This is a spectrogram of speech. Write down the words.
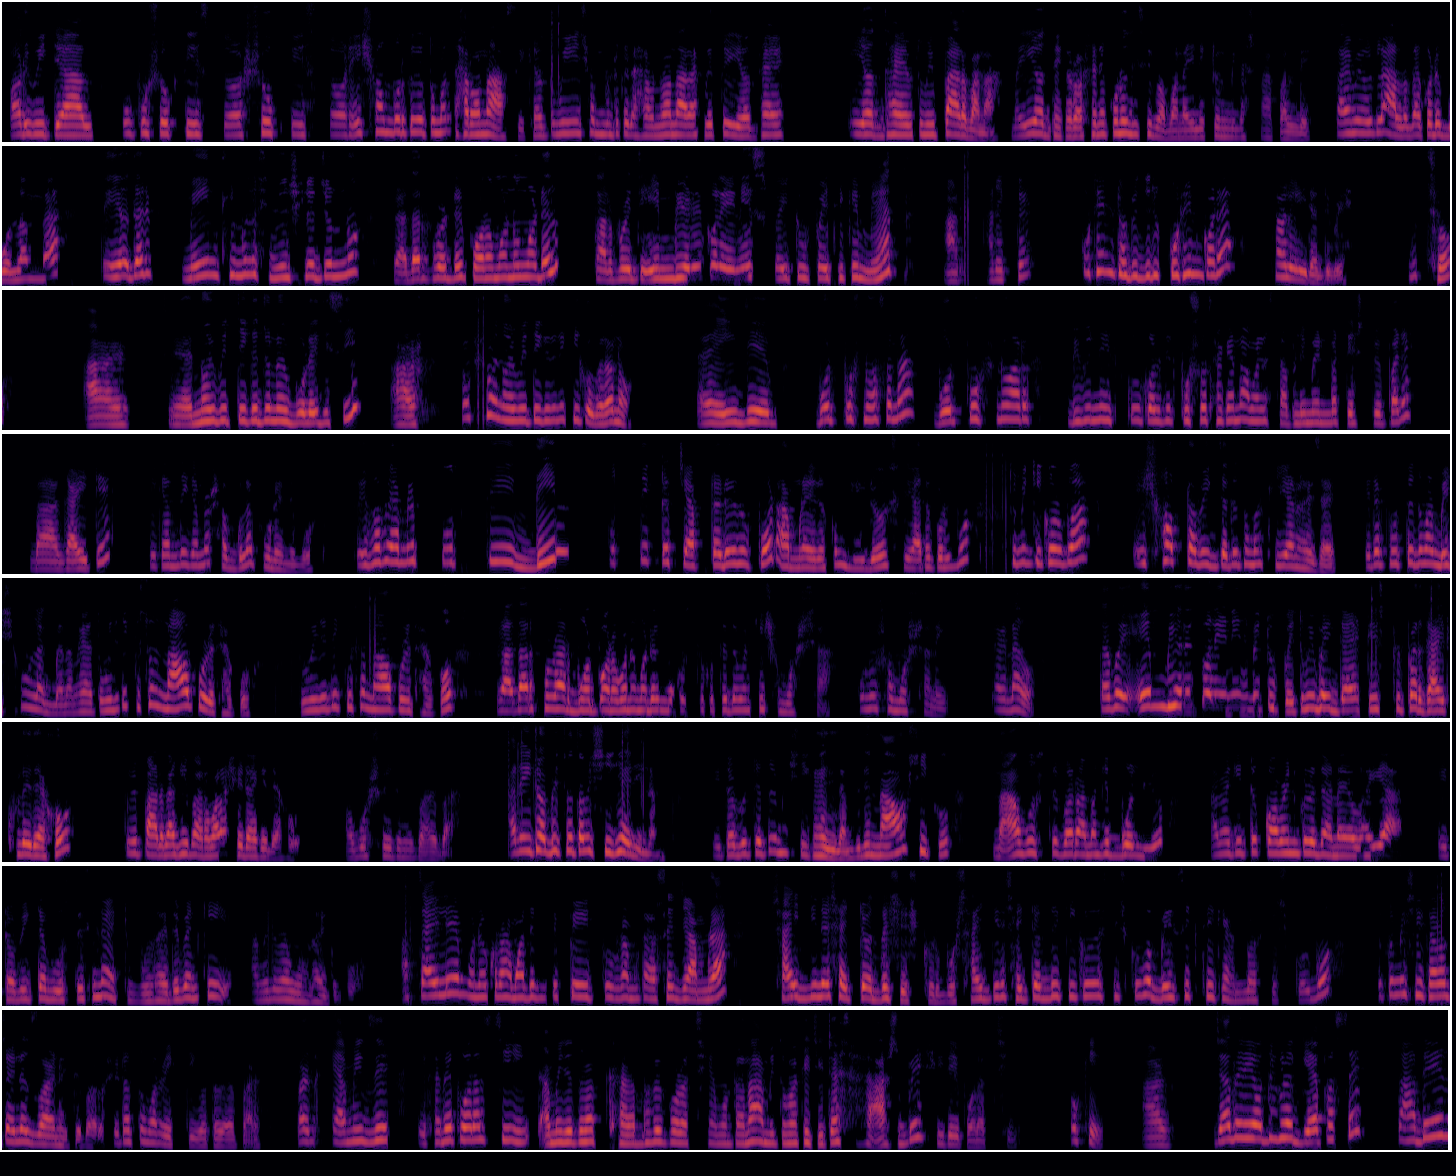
অরবিটাল, উপশক্তি স্তর, শক্তি স্তর, এই সম্পর্কে তো তোমার ধারণা আছে। কারণ তুমি এই সম্পর্কে ধারণা না রাখলে তো এই অধ্যায়, এই অধ্যায়ে তুমি পারবা না এই অধ্যায়ে রসায়নে কোনো কিছু পাবা না ইলেকট্রন বিন্যাস না পারলে। তাই আমি ওগুলো আলাদা করে বললাম না। তো এই অধ্যায়ের মেইন থিম হলো সৃজনশীলের জন্য রাদারফোর্ডের পরমাণু মডেল তারপরে যে এমবিএর করে এনএস বাই টু পাই থেকে ম্যাথ আর আরেকটা কঠিন টপিক যদি কঠিন করে, তাহলে এইটা দেবে। বুঝছ? আর নৈবিত্তিকের জন্য বলে দিছি। আর সবসময় নৈবিত্তিকের জন্য কি করবে জানো? এই যে বোর্ড প্রশ্ন আছে না? বোর্ড প্রশ্ন আর বিভিন্ন স্কুল, কলেজের প্রশ্ন থাকে না আমাদের সাপ্লিমেন্ট বা টেস্ট পেপারে বা গাইডে সেখান থেকে আমরা সবগুলো পড়ে নেব। তো এইভাবে আমরা প্রতিদিন প্রত্যেকটা চ্যাপ্টারের উপর আমরা এরকম ভিডিও শেয়ার করব। তুমি কি করবা? এই সব টপিক যাতে তোমার ক্লিয়ার হয়ে যায়। এটা পড়তে তোমার বেশিক্ষণ লাগবে না। ভাইয়া, তুমি যদি কিছু নাও পড়ে থাকো, তুমি যদি কিছু নাও পড়ে থাকো রাদার ফোর আর বোর্ড পরমাণু মডেল মুখস্থ করতে তোমার কি সমস্যা? কোনো সমস্যা নেই। তাই না? তারপর এমবিএর করে এনএস বাই টু তুমি ভাই টেস্ট পেপার গাইড খুলে দেখো। তুমি পারবা কি পারবা সেটাকে দেখো। অবশ্যই তুমি পারবা। আর এই টপিকটা তো আমি শিখাই দিলাম। এই টপিকটা তো আমি শিখাই দিলাম। যদি নাও শিখো, নাও বুঝতে পারো, আমাকে বললিও আমাকে একটু কমেন্ট করে জানাও ভাইয়া, এই টপিকটা বুঝতেছি না, একটু বুঝাই দেবেন কি? আমি তোমাকে বুঝাই দেবো। আর চাইলে মনে করো আমাদের যে পেইড প্রোগ্রামটা আছে যে আমরা ষাট দিনে ষাটটা অধ্যায় শেষ করব। ষাট দিনে ষাটটা অধ্যায় কি করে শেষ করব? বেসিক থেকে অ্যাডভান্স শেষ করব। তো তুমি সেখানেও চাইলে জয়েন হতে পারো। সেটা তোমার ব্যক্তিগত ব্যাপার। বাট আমি যে এখানে পড়াচ্ছি, আমি যে তোমাকে খারাপভাবে পড়াচ্ছি এমনটা না, আমি তোমাকে যেটা আসবে সেটাই পড়াচ্ছি। ওকে আর যাদের এই অধ্যায়গুলো গ্যাপ আছে, তাদের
